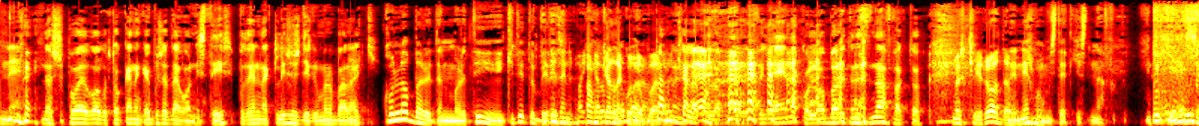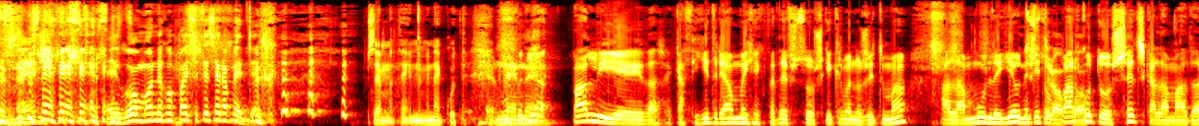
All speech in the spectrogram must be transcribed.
ναι. Να σου πω εγώ, το έκανε κάποιος ανταγωνιστής που θέλει να κλείσει το συγκεκριμένο μπαράκι. Κολόμπαρο ήταν μωρέ, τι, και τι τον πήρες; δεν υπάρχει Υπάρχουν και άλλα άλλο κολόμπαρο. κολόμπαρα. Υπάρχουν και άλλα κολόμπαρα. φίλε. Ένα κολόμπαρο ήταν στην άφακτο. Με σκληρό Δεν ανταγωνισμό. έχουμε εμείς τέτοια στην Αφρική. Εγώ μόνο έχω πάει σε 4-5. Ψέματα είναι, μην ακούτε. ναι, ναι. Παιδιά, Πάλι ε, η δα- καθηγήτριά μου έχει εκπαιδεύσει στο συγκεκριμένο ζήτημα, αλλά μου έλεγε ότι τι στο τρόπο; πάρκο του ΟΣΕ τη Καλαμάτα,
